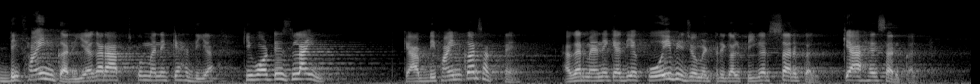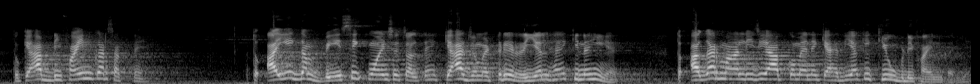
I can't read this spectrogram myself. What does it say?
डिफाइन करिए। अगर आपको मैंने कह दिया कि व्हाट इज़ लाइन क्या आप डिफाइन कर सकते हैं? अगर मैंने कह दिया कोई भी ज्योमेट्रिकल फिगर सर्कल क्या है सर्कल तो क्या आप डिफाइन कर सकते हैं? तो आइए एकदम बेसिक पॉइंट से चलते हैं, क्या ज्योमेट्री रियल है कि नहीं है? तो अगर मान लीजिए आपको मैंने कह दिया कि क्यूब डिफाइन करिए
